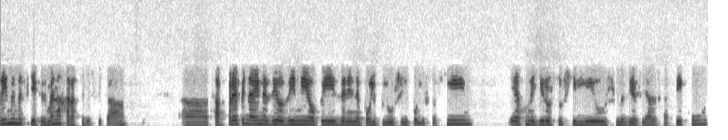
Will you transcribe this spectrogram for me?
δήμοι με συγκεκριμένα χαρακτηριστικά. θα πρέπει να είναι δύο δήμοι οι οποίοι δεν είναι πολύ πλούσιοι ή πολύ φτωχοί, έχουν γύρω στους χιλίους με 2.000 κατοίκους,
